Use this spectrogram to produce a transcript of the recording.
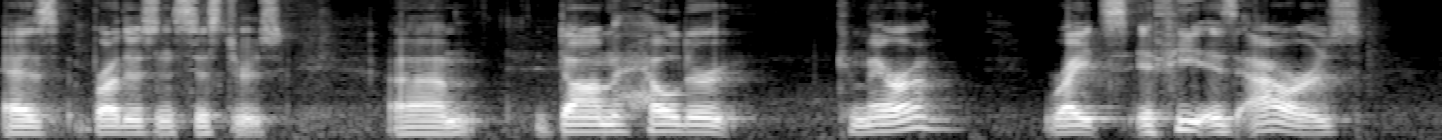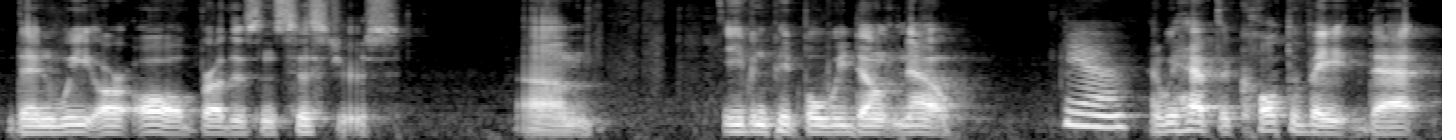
as brothers and sisters. Um, Dom Helder Camara writes If he is ours, then we are all brothers and sisters, um, even people we don't know. Yeah. And we have to cultivate that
